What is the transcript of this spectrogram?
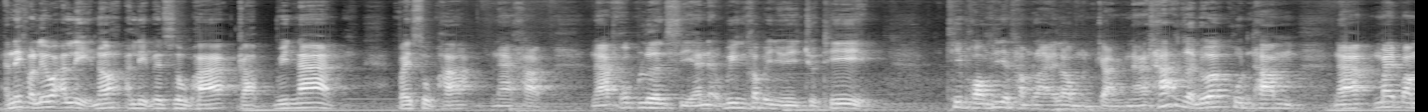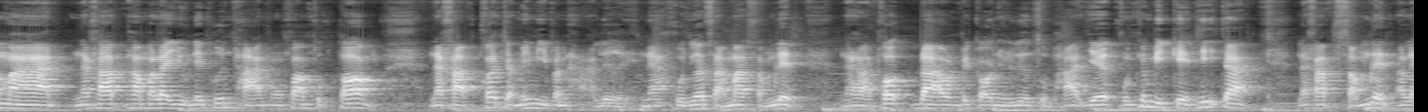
อันนี้เขาเรียกว่าอลิเนาะอลิเป็นสุภะกับวินาศไปสุภะนะครับ นะพบเรือนเสียเนี่ยวิ่งเข้าไปอยู่ในจุดที่ที่พร้อมที่จะทำลายเราเหมือนกันนะ ถ้าเกิดว่าคุณทำนะไม่ประมาทนะครับทำอะไรอยู่ในพื้นฐานของความถูกต้องนะครับ ก็จะไม่มีปัญหาเลยนะคุณก็สามารถสำเร็จนะครับเพราะดาวมันไปกองอยู่ในเรือนสุภาเยอะ คุณก็มีเกณฑ์ที่จะนะครับสำเร็จอะไร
